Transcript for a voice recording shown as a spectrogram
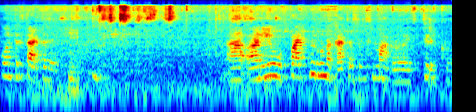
कोणतरी ताट आणि उपाट फिरू नका तसंच मागवायचं तिरकं.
